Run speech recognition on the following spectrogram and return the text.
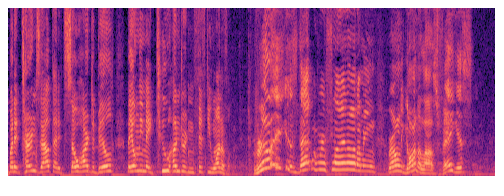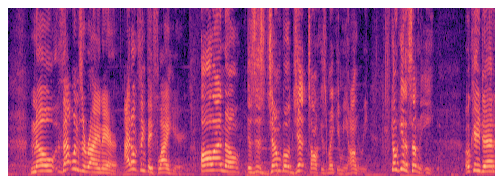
but it turns out that it's so hard to build, they only made 251 of them. Really? Is that what we're flying on? I mean, we're only going to Las Vegas. No, that one's a Ryanair. I don't think they fly here. All I know is this jumbo jet talk is making me hungry. Go get us something to eat. Okay, Dad.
